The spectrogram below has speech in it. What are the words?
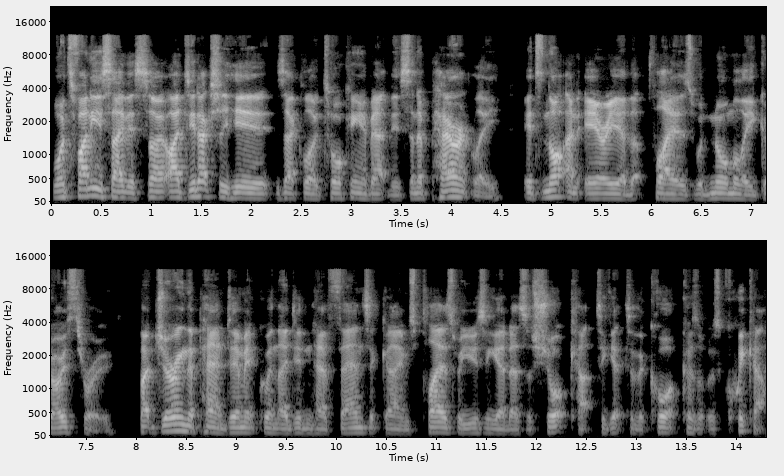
Well, it's funny you say this. So I did actually hear Zach Lowe talking about this, and apparently it's not an area that players would normally go through. But during the pandemic, when they didn't have fans at games, players were using it as a shortcut to get to the court because it was quicker.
